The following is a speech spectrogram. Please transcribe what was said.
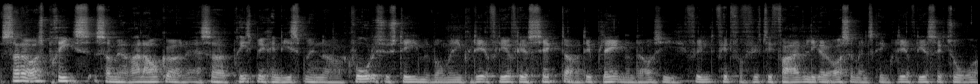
Så er der også pris, som er ret afgørende, altså prismekanismen og kvotesystemet, hvor man inkluderer flere og flere sektorer, og det er planen, der også i Fit for 55 ligger der også, at man skal inkludere flere sektorer.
